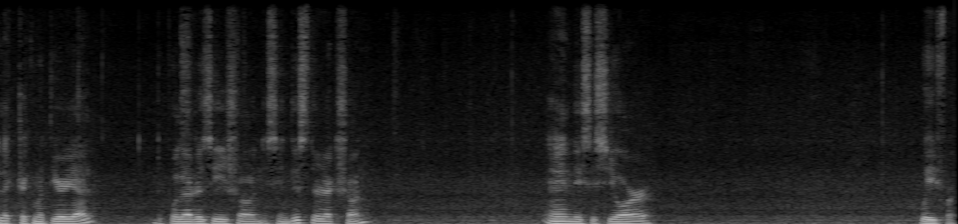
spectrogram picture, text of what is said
electric material. The polarization is in this direction. And this is your wafer.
